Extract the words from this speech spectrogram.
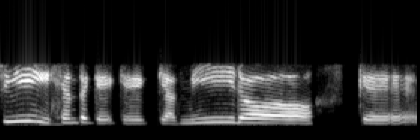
sí gente que que, que admiro que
